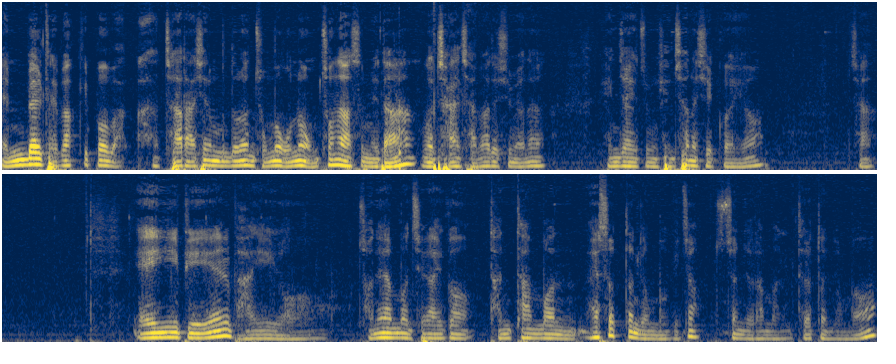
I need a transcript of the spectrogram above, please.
엠벨 대박 기법 아- 잘 아시는 분들은 종목 오늘 엄청 나왔습니다. 그거 잘 잡아두시면은 굉장히 좀 괜찮으실 거예요. 자, ABL 바이오. 전에 한번 제가 이거 단타 한번 했었던 종목이죠. 추천주를 한번 들었던 종목.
